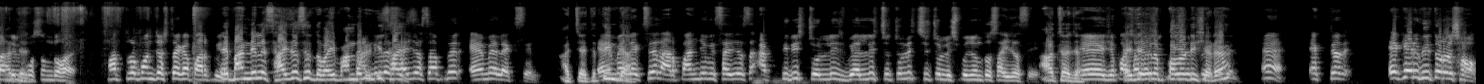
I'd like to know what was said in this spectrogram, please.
বান্ডিল আচ্ছা। পছন্দ হয়। মাত্র পঞ্চাশ টাকা পার পিস এই বান্ডেলের সাইজ আছে তো ভাই? পাঞ্জাবির কি সাইজ আছে আপনার এম এল এক্সেল আচ্ছা আচ্ছা এম এল এক্সেল আর পাঞ্জাবি সাইজ আছে আটত্রিশ চল্লিশ বিয়াল্লিশ ছেচল্লিশ ছেচল্লিশ পর্যন্ত সাইজ আছে। আচ্ছা আচ্ছা। এই যে এই যে এগুলো পাশাপাশি polo t-shirt t-shirt, পেয়ে যাবেন। হ্যাঁ একটার একের ভিতরে সব।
